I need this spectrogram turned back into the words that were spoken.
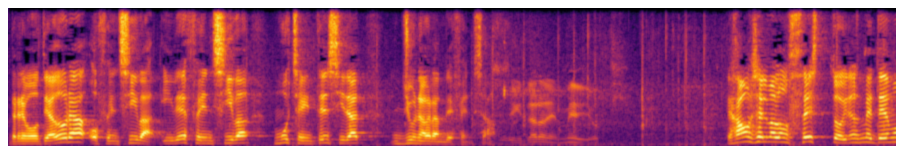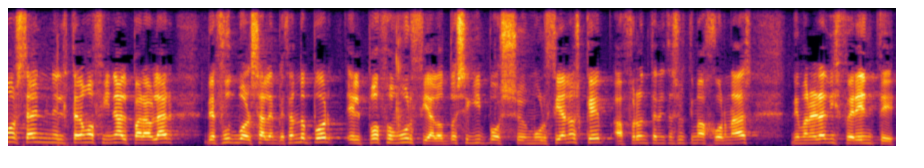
reboteadora, ofensiva y defensiva, mucha intensidad y una gran defensa. Dejamos el baloncesto y nos metemos en el tramo final para hablar de fútbol sala, empezando por el Pozo Murcia, los dos equipos murcianos que afrontan estas últimas jornadas de manera diferente.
